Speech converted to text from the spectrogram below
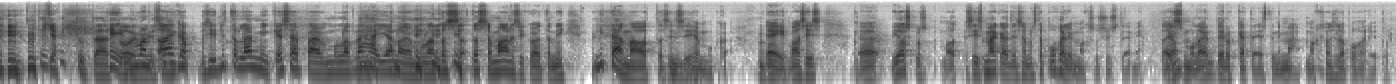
Mikä vittu tää Hei, mulla on toimii? aika, siis nyt on lämmin kesäpäivä, mulla on vähän janoja, mulla on tossa, tossa mansikoita, niin mitä mä ottaisin siihen mukaan? Ei, vaan siis ö, joskus, siis mä käytin semmoista puhelinmaksusysteemiä. Tai Joo. siis mulla ei nyt ollut käteistä, niin mä maksoin sillä puhelintulla.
